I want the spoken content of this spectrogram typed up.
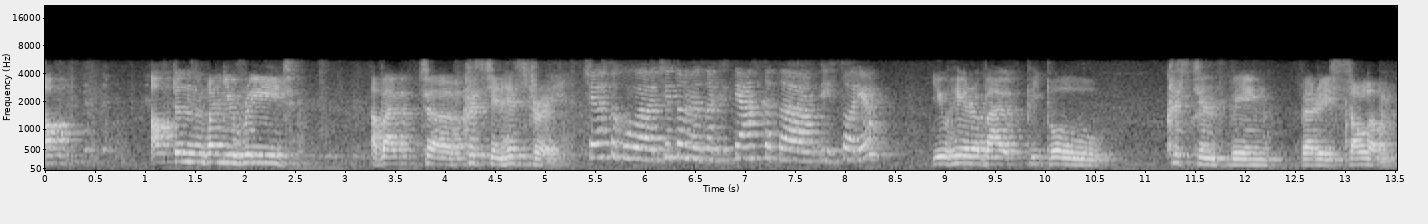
Of- Often when you read about uh, Christian history, Често кога читаме за христијанската историја, you hear about people, Christians being very solemn.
